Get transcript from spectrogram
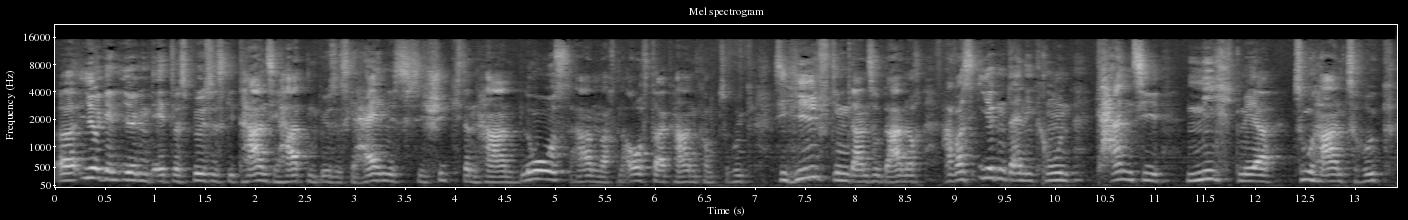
äh, irgend, irgendetwas Böses getan, sie hat ein böses Geheimnis, sie schickt den Hahn los, Hahn macht einen Auftrag, Hahn kommt zurück, sie hilft ihm dann sogar noch, aber aus irgendeinem Grund kann sie nicht mehr zu Hahn zurück.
